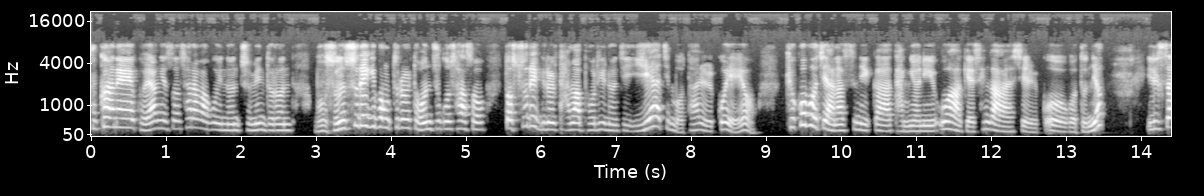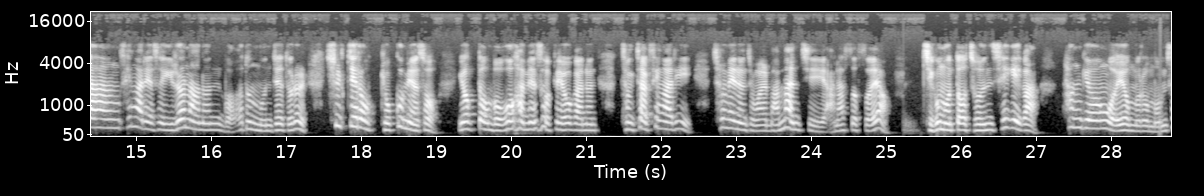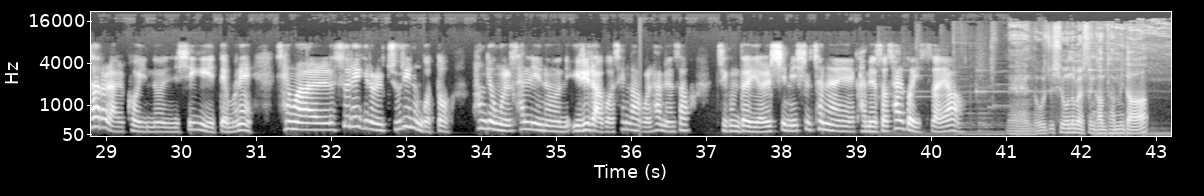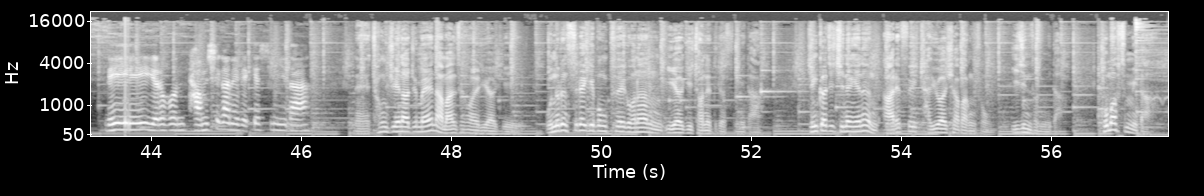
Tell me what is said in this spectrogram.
북한의 고향에서 살아가고 있는 주민들은 무슨 쓰레기 봉투를 돈 주고 사서 또 쓰레기를 담아 버리는지 이해하지 못할 거예요. 겪어보지 않았으니까 당연히 우아하게 생각하실 거거든요. 일상생활에서 일어나는 모든 문제들을 실제로 겪으면서 욕도 먹어가면서 배워가는 정착 생활이 처음에는 정말 만만치 않았었어요. 지금은 또 전 세계가 환경 오염으로 몸살을 앓고 있는 시기이기 때문에 생활 쓰레기를 줄이는 것도 환경을 살리는 일이라고 생각을 하면서 지금도 열심히 실천해 가면서 살고 있어요. 네, 노주 씨 오늘 말씀 감사합니다. 네, 여러분 다음 시간에 뵙겠습니다. 네, 청주의 나줌의 남한 생활 이야기. 오늘은 쓰레기 봉투에 관한 이야기 전해드렸습니다. 지금까지 진행에는 RFA 자유아시아 방송 이진섭입니다. 고맙습니다.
